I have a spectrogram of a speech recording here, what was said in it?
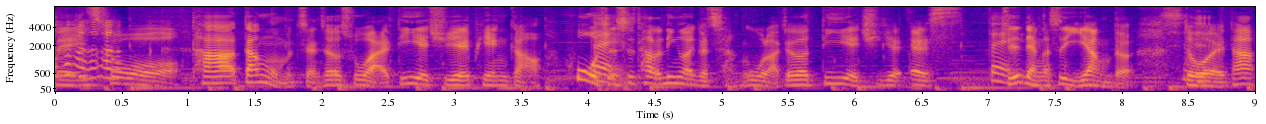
没错。它当我们检测出来 DHEA 偏高，或者是它的另外一个产物啦，叫做 DHEAS，对，其实两个是一样的。对它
